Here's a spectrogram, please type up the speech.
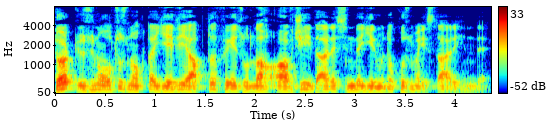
400'ünü 30.7 yaptı Feyzullah Avcı idaresinde 29 Mayıs tarihinde.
